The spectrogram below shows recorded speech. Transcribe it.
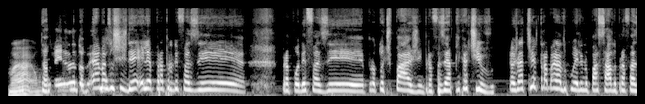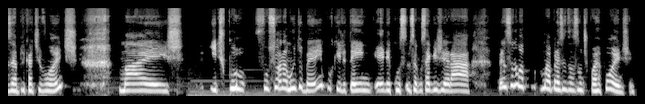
não é? é um... Também é da Adobe. É, mas o XD, ele é pra poder fazer. para poder fazer prototipagem, para fazer aplicativo. Eu já tinha trabalhado com ele no passado para fazer aplicativo antes, mas e, tipo, funciona muito bem, porque ele tem. Ele, você consegue gerar. Pensa numa uma apresentação de PowerPoint,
